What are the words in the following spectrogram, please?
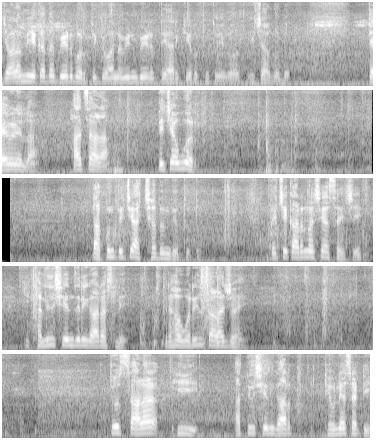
ज्यावेळेला मी एखादा बेड भरतो किंवा नवीन बेड तयार करत होतो या गावात ह्याच्या अगोदर त्यावेळेला हा चाळा त्याच्यावर टाकून त्याचे आच्छादन देत होतो. त्याचे कारण असे असायचे की खालील शेण जरी गार असले तरी हा वरील चाळा जो आहे तो चाळा ही आतील शेण गार ठेवण्यासाठी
